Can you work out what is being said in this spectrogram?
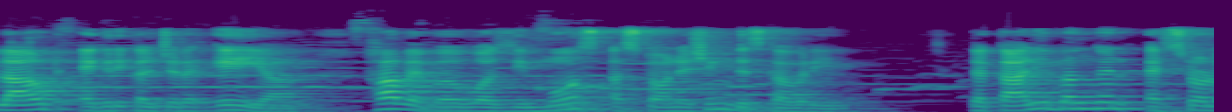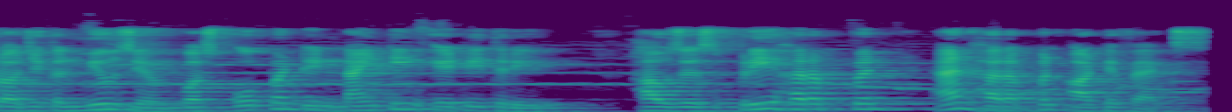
ploughed agricultural area, however, was the most astonishing discovery. The Kalibangan Astrological Museum was opened in 1983, houses pre-Harappan and Harappan artifacts.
